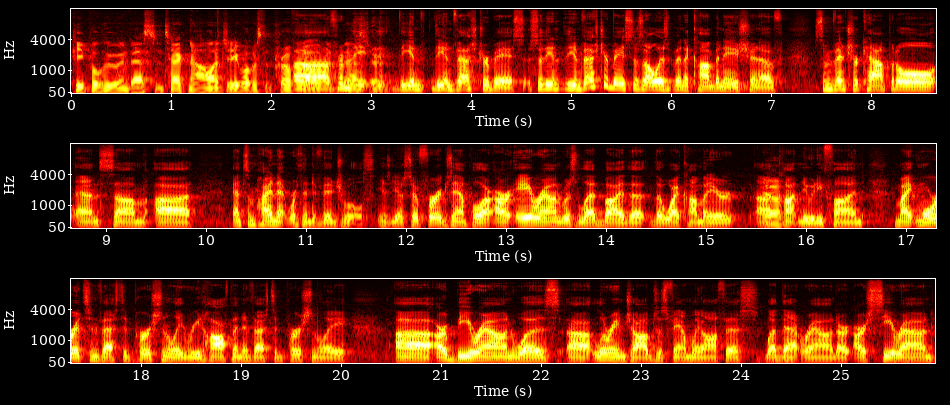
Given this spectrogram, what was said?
people who invest in technology? What was the profile Uh, of the from the, investor? the, the, the investor base. So the, the investor base has always been a combination of some venture capital and some uh, and some high net worth individuals. You know, so for example, our, our A round was led by the the Y Combinator uh, Yeah. Continuity Fund. Mike Moritz invested personally. Reid Hoffman invested personally. Uh, our B round was uh, Laurene Jobs' family office led that round. Our, our C round,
